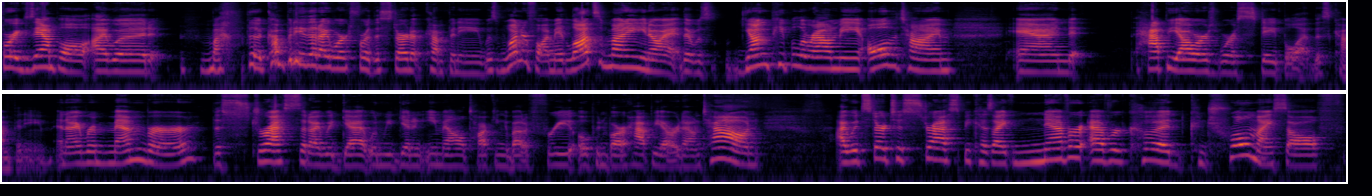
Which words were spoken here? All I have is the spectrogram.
for example, I would my, the company that I worked for, the startup company, was wonderful. I made lots of money. You know, I, there was young people around me all the time, and happy hours were a staple at this company. And I remember the stress that I would get when we'd get an email talking about a free open bar happy hour downtown. I would start to stress because I never ever could control myself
